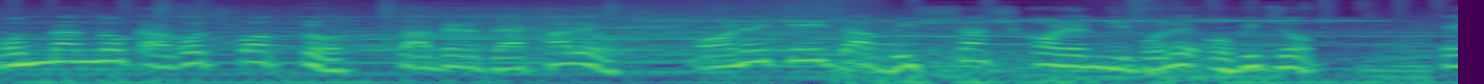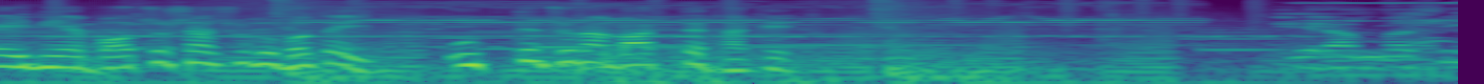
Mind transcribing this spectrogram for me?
অন্যান্য কাগজপত্র তাদের দেখালেও অনেকেই তা বিশ্বাস করেননি বলে অভিযোগ। এই নিয়ে বচসা শুরু হতেই উত্তেজনা বাড়তে থাকে। গ্রামবাসী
